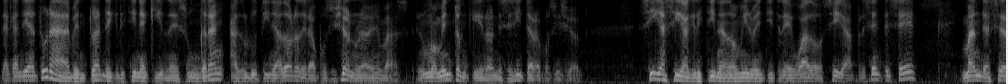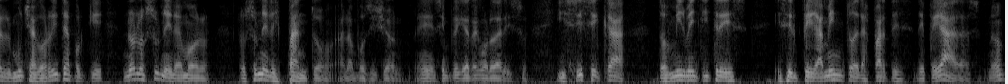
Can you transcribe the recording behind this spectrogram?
la candidatura eventual de Cristina Kirchner es un gran aglutinador de la oposición, una vez más, en un momento en que lo necesita la oposición. Siga, siga Cristina 2023, Guado, siga, preséntese, mande a hacer muchas gorritas porque no los une el amor, los une el espanto a la oposición, ¿eh? siempre hay que recordar eso. Y CSK 2023 es el pegamento de las partes despegadas, ¿no?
